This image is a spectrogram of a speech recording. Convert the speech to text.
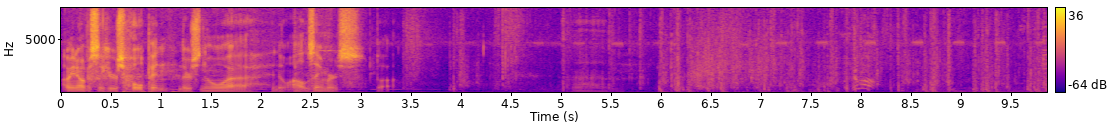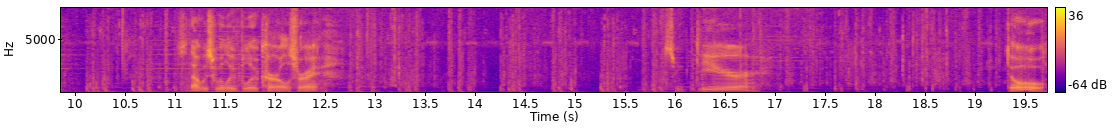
I mean, obviously, here's hoping there's no uh, no Alzheimer's, but on. so that was Willy Blue Curls, right? Some deer. Doe.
